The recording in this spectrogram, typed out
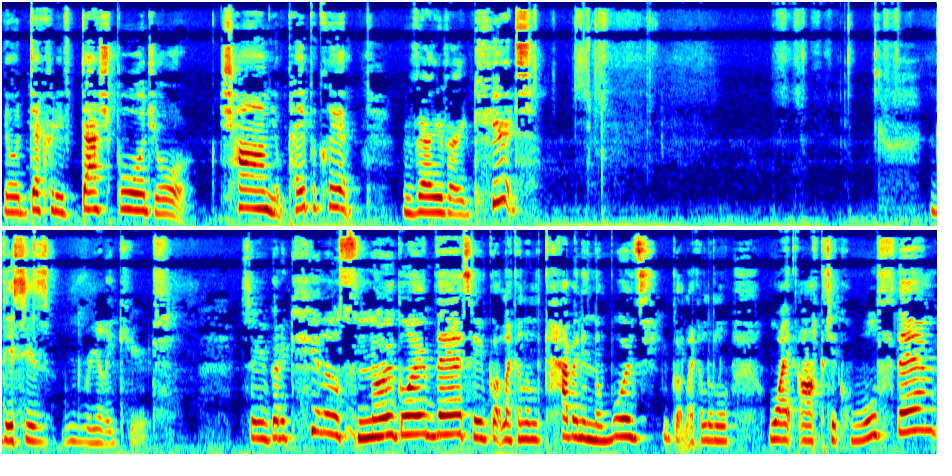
your decorative dashboard, your charm, your paper clip. Very, very cute. This is really cute. So you've got a cute little snow globe there. So you've got like a little cabin in the woods. You've got like a little white Arctic wolf there.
